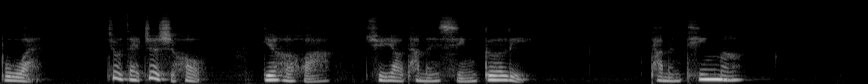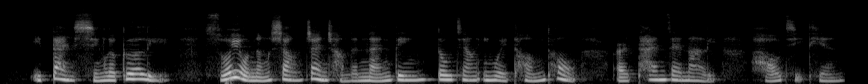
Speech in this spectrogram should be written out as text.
不晚，就在这时候，耶和华却要他们行割礼。他们听吗？一旦行了割礼，所有能上战场的男丁都将因为疼痛而瘫在那里好几天。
